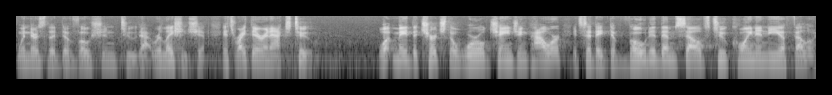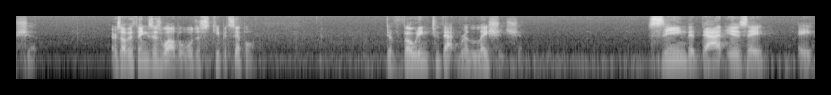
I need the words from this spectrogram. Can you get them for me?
when there's the devotion to that relationship. It's right there in Acts 2. What made the church the world changing power? It said they devoted themselves to koinonia fellowship. There's other things as well, but we'll just keep it simple. Devoting to that relationship. Seeing that that is a, a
